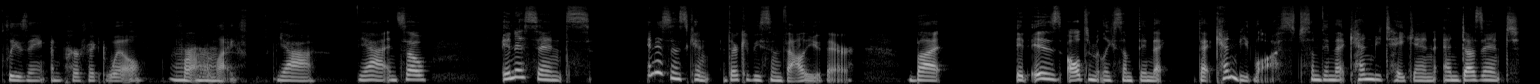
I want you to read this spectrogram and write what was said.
pleasing, and perfect will for mm-hmm. our life. Yeah. Yeah. And so innocence innocence can there could be some value there, but it is ultimately something that that can be lost, something that can be taken and doesn't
